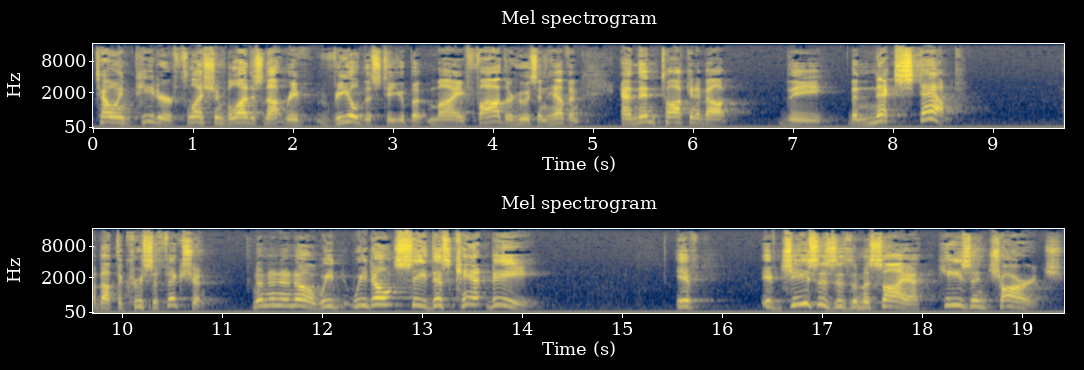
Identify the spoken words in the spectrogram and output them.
telling Peter, flesh and blood has not revealed this to you, but my Father who is in heaven, and then talking about the, the next step about the crucifixion. No, no, no, no. We, we don't see. This can't be. If, if Jesus is the Messiah, he's in charge.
